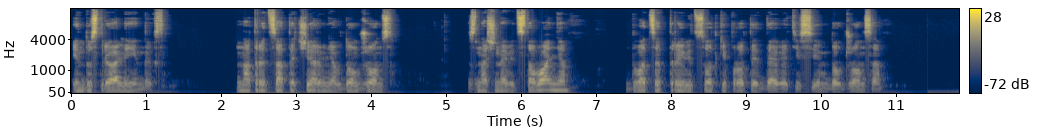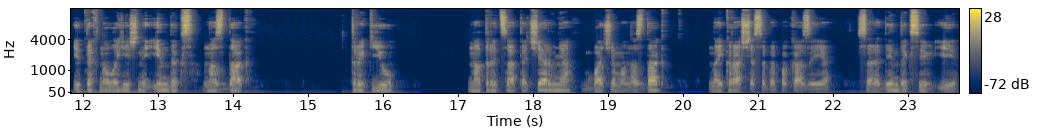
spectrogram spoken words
Індустріальний індекс. На 30 червня в Dow Jones значне відставання. 23% проти 9,7 Dow Jones. І технологічний індекс NASDAQ 3Q на 30 червня. Бачимо NASDAQ. Найкраще себе показує серед індексів і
